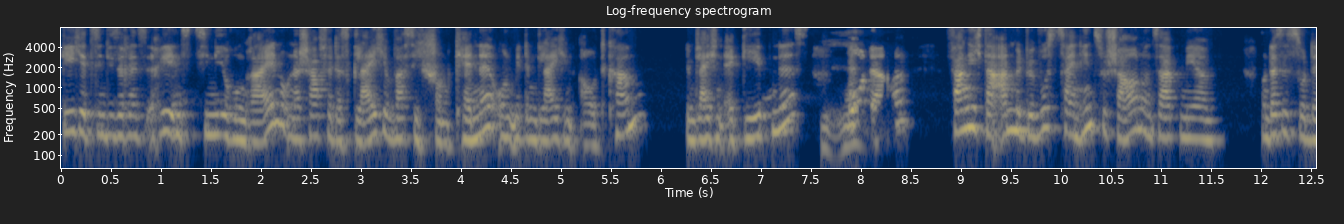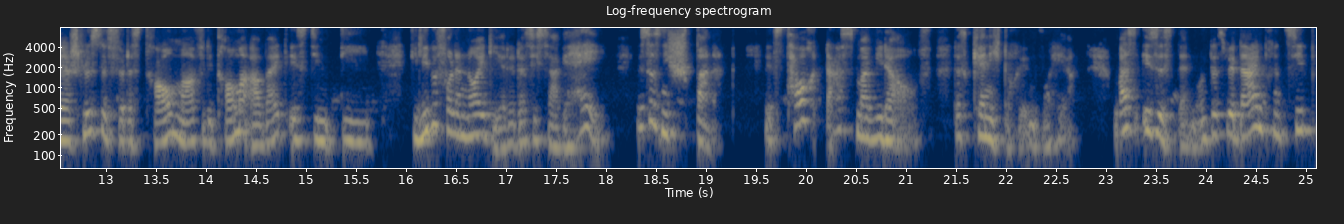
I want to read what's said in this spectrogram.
gehe ich jetzt in diese Re Reinszenierung rein und erschaffe das Gleiche, was ich schon kenne und mit dem gleichen Outcome, dem gleichen Ergebnis, mhm. oder fange ich da an, mit Bewusstsein hinzuschauen und sage mir, und das ist so der Schlüssel für das Trauma, für die Traumaarbeit, ist die, die, die liebevolle Neugierde, dass ich sage, hey, ist das nicht spannend? Jetzt taucht das mal wieder auf. Das kenne ich doch irgendwoher. Was ist es denn? Und dass wir da im Prinzip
